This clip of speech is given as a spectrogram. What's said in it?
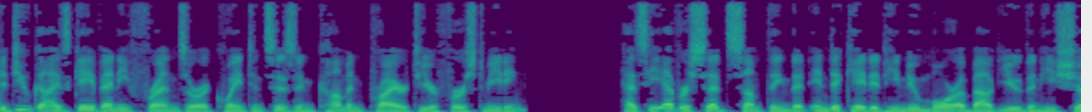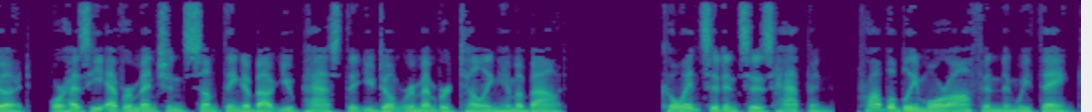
Did you guys gave any friends or acquaintances in common prior to your first meeting? Has he ever said something that indicated he knew more about you than he should, or has he ever mentioned something about you past that you don't remember telling him about? Coincidences happen, probably more often than we think.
